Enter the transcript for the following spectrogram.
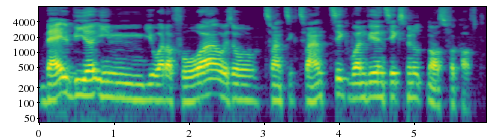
weil wir im Jahr davor, also 2020, waren wir in sechs Minuten ausverkauft.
